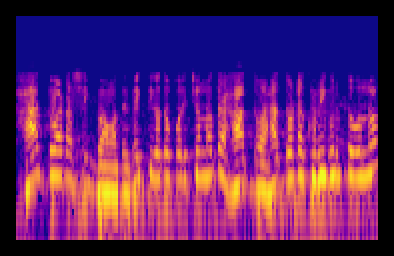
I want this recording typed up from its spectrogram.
হাত ধোয়াটা শিখব আমাদের। ব্যক্তিগত পরিচ্ছন্নতায় হাত ধোয়া। হাত ধোয়াটা খুবই গুরুত্বপূর্ণ।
